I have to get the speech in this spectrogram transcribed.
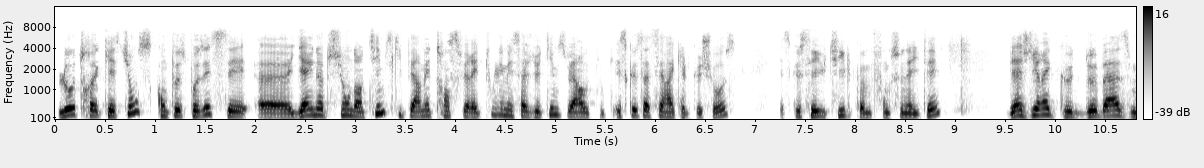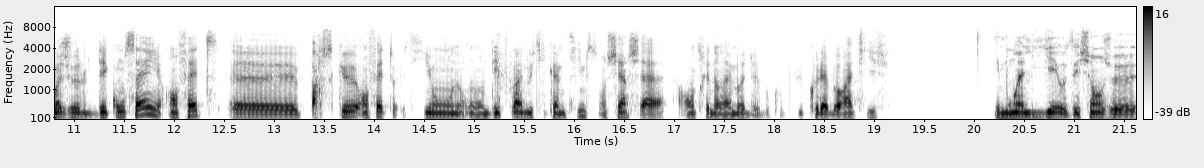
L'autre question, ce qu'on peut se poser, c'est il y a une option dans Teams qui permet de transférer tous les messages de Teams vers Outlook. Est-ce que ça sert à quelque chose? Est-ce que c'est utile comme fonctionnalité? Bien, je dirais que de base, moi, je le déconseille, en fait, euh, parce que, en fait, si on, déploie un outil comme Teams, on cherche à, rentrer dans un mode beaucoup plus collaboratif et moins lié aux échanges euh,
